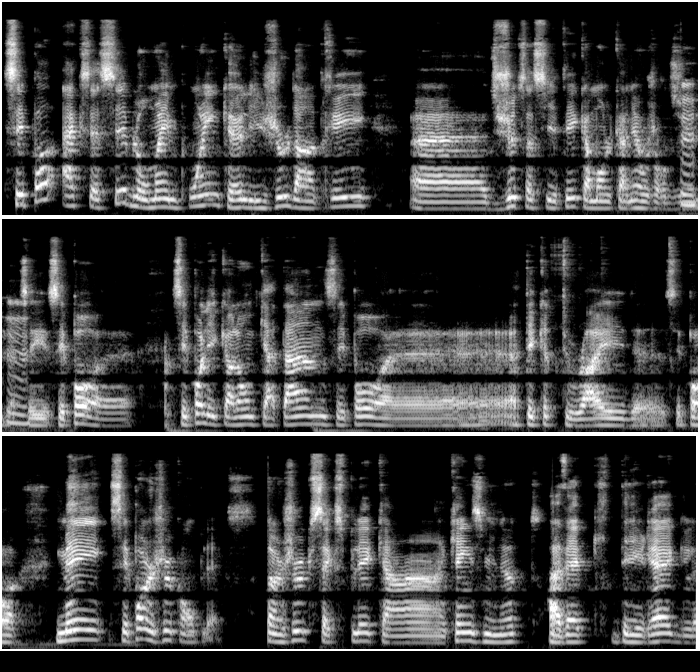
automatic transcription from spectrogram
C'est pas accessible au même point que les jeux d'entrée euh, du jeu de société comme on le connaît aujourd'hui. Mm-hmm. C'est pas euh, c'est pas les colons de Catane, c'est pas euh, Ticket to Ride, c'est pas mais c'est pas un jeu complexe. C'est un jeu qui s'explique en 15 minutes avec des règles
